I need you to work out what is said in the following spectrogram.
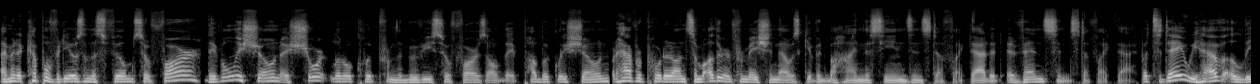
I've made a couple videos on this film so far. They've only shown a short little clip from the movie so far as all they've publicly shown, but have reported on some other information that was given behind the scenes and stuff like that at events and stuff like that. But today we have a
